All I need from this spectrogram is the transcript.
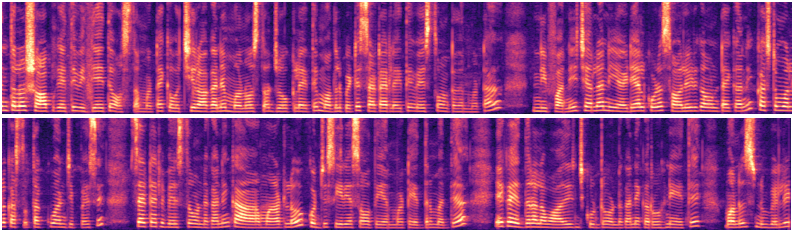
ఇంతలో షాప్కి అయితే విద్య అయితే వస్తుందన్నమాట. ఇక వచ్చి రాగానే మనోజ్తో జోకులు అయితే మొదలుపెట్టి సటైర్లు అయితే వేస్తూ ఉంటుందన్నమాట. నీ ఫర్నిచర్లో నీ ఐడియాలు కూడా సాలిడ్గా ఉంటాయి కానీ కస్టమర్లు కాస్త తక్కువ అని చెప్పేసి సెటైర్లు వేస్తూ ఉండగానే ఇంకా మాటలు కొంచెం సీరియస్ అవుతాయి అనమాట ఇద్దరి మధ్య. ఇక ఇద్దరు అలా వాదించుకుంటూ ఉండగానే ఇక రోహిణి అయితే మనోజ్ నువ్వు వెళ్ళి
